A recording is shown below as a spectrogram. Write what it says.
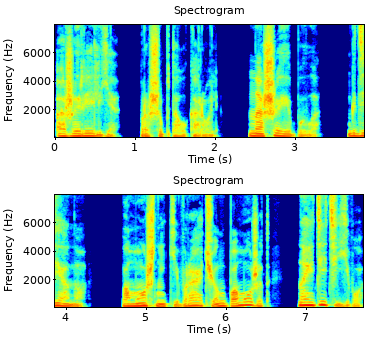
«Ожерелье», — прошептал король. «На шее было. Где оно? Помощники, врач, он поможет. Найдите его».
